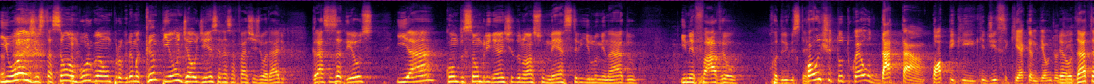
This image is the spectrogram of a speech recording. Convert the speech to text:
E hoje, Estação Hamburgo é um programa campeão de audiência nessa faixa de horário, graças a Deus, e a condução brilhante do nosso mestre iluminado, inefável Rodrigo Stefan. Qual o instituto, qual é o Data Pop que, que disse que é campeão de audiência? É, o Data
